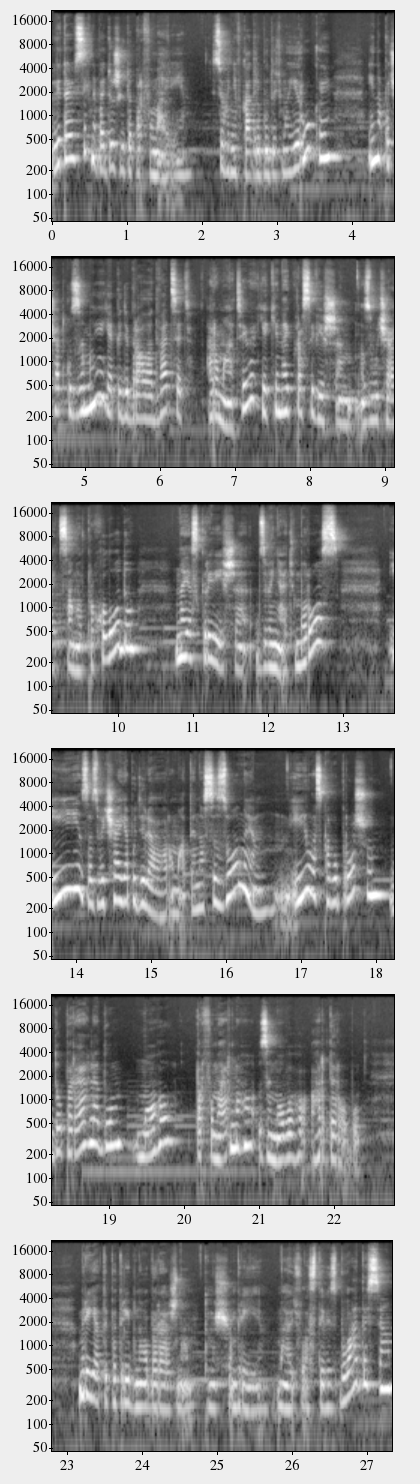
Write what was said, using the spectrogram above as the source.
Вітаю всіх небайдужих до парфумерії. Сьогодні в кадрі будуть мої руки, і на початку зими я підібрала 20 ароматів, які найкрасивіше звучать саме в прохолоду, найяскравіше дзвенять в мороз. І зазвичай я поділяю аромати на сезони і ласкаво прошу до перегляду мого парфумерного зимового гардеробу. Мріяти потрібно обережно, тому що мрії мають властивість збуватися.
